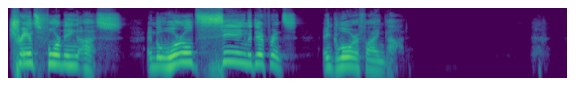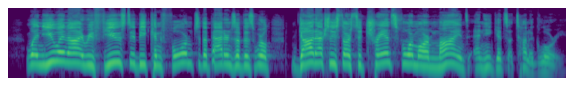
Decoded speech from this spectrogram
transforming us, and the world seeing the difference and glorifying God. When you and I refuse to be conformed to the patterns of this world, God actually starts to transform our minds and he gets a ton of glory.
